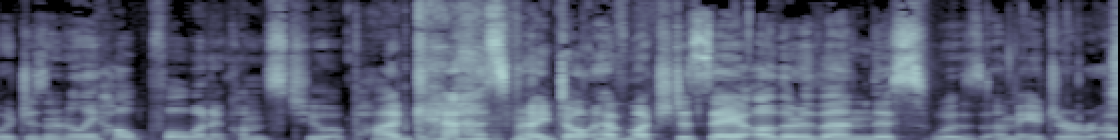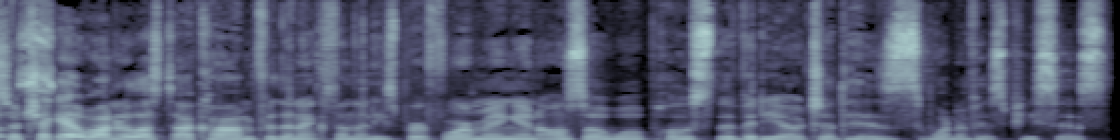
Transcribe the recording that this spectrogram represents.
which isn't really helpful when it comes to a podcast but i don't have much to say other than this was a major rose So check out wanderlust.com for the next time that he's performing, and also we'll post the video to his one of his pieces.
